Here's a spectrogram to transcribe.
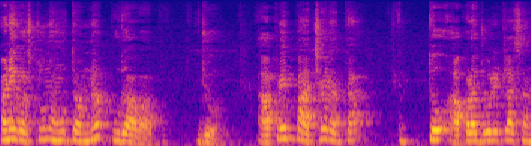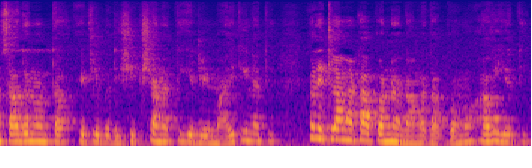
અને એ વસ્તુનો હું તમને પુરાવા આપું. જો આપણે પાછળ હતા તો આપણા જોડે એટલા સંસાધનો નહોતા, એટલી બધી શિક્ષા નથી એટલી માહિતી નથી અને એટલા માટે આપણને અનામત આપવામાં આવી હતી.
